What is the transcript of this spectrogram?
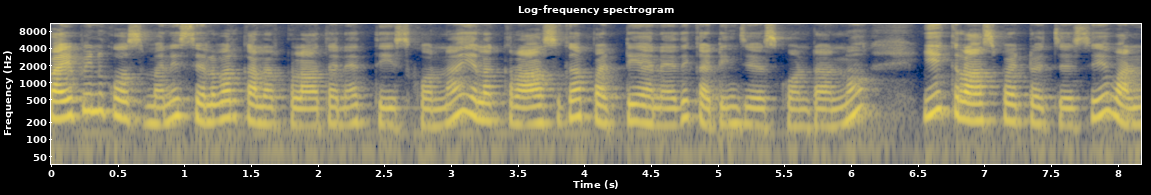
పైపింగ్ కోసమని సిల్వర్ కలర్ క్లాత్ అనేది తీసుకున్న. ఇలా క్రాస్గా పట్టి అనేది కటింగ్ చేసుకుంటాను. ఈ క్రాస్ పట్టి వచ్చేసి వన్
